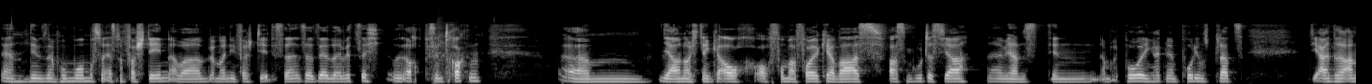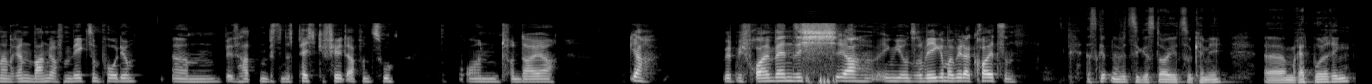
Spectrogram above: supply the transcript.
Ähm, neben seinem Humor muss man erstmal verstehen, aber wenn man ihn versteht, ist er, ist er sehr, sehr witzig und auch ein bisschen trocken. Ähm, ja, und ich denke auch, auch vom Erfolg her war es, war es ein gutes Jahr. Äh, wir haben es den, am hatten wir einen Podiumsplatz. die ein oder anderen Rennen waren wir auf dem Weg zum Podium. Ähm, hat ein bisschen das Pech gefehlt ab und zu. Und von daher, ja, würde mich freuen, wenn sich ja irgendwie unsere Wege mal wieder kreuzen. Es gibt eine witzige Story zu Kimi. Ähm, Red Bull Ring.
